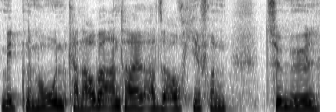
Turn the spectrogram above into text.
mit einem hohen Kanauberanteil, also auch hier von Zymöl.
